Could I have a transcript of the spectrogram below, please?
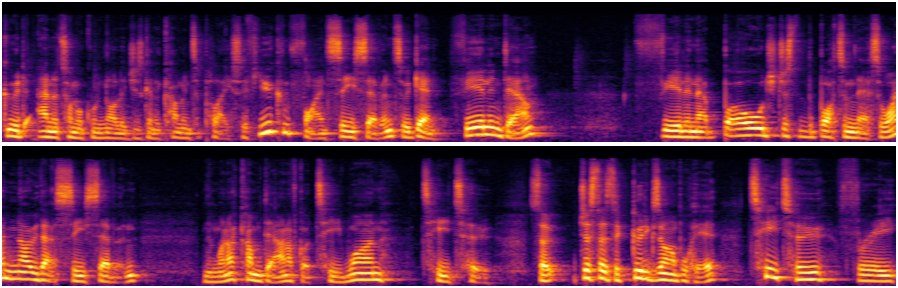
good anatomical knowledge is going to come into place. So if you can find C7, so again, feeling down, feeling that bulge just at the bottom there. So I know that C7. And then when I come down, I've got T1, T2. So just as a good example here, T2, 3,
